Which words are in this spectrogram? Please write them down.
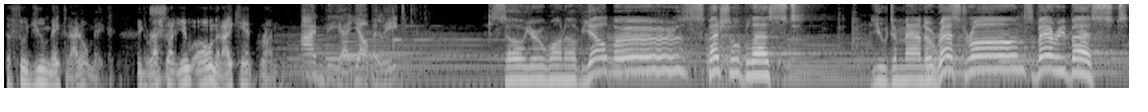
The food you make that I don't make. The restaurant you own that I can't run. I'm the uh, Yelp Elite. So you're one of Yelpers, special blessed. You demand a restaurant's very best.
